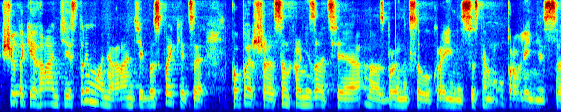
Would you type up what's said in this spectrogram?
Що таке гарантії стримування? Гарантії безпеки це, по-перше, синхронізація е, збройних сил України з систем управління з е,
